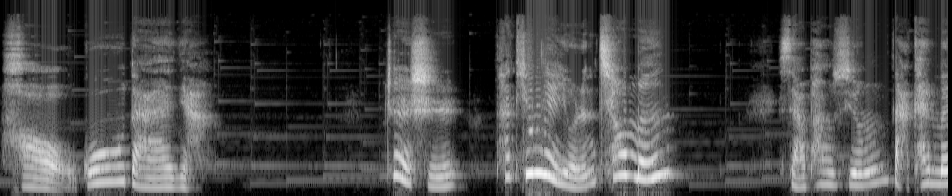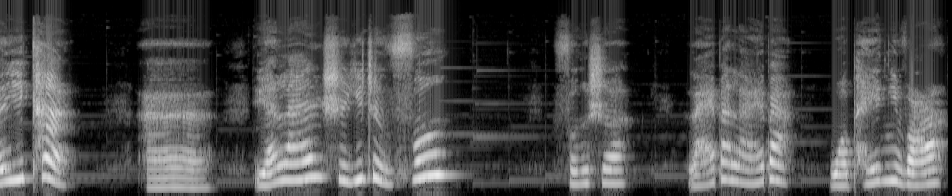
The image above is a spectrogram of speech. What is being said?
好孤单呀。这时，他听见有人敲门。小胖熊打开门一看，啊，原来是一阵风。风说：“来吧，来吧，我陪你玩儿。”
